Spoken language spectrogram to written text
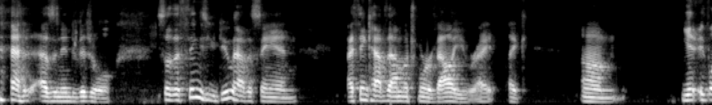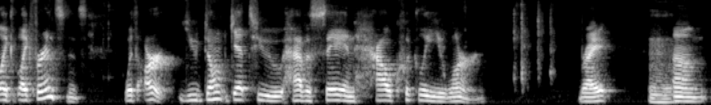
as an individual. So the things you do have a say in, I think have that much more value, right? Like, um, yeah, it- like like for instance, with art, you don't get to have a say in how quickly you learn, right? Mhm. Um,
